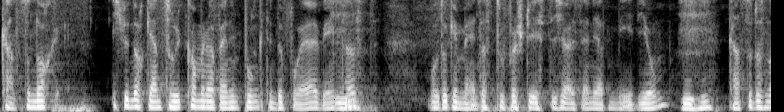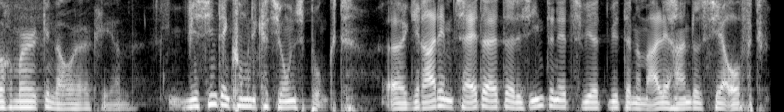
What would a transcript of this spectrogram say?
Kannst du noch, ich würde noch gern zurückkommen auf einen Punkt, den du vorher erwähnt mhm. hast, wo du gemeint hast, du verstehst dich als eine Art Medium. Mhm. Kannst du das noch einmal genauer erklären? Wir sind ein Kommunikationspunkt. Äh, gerade im Zeitalter des Internets wird, wird der normale Handel sehr oft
